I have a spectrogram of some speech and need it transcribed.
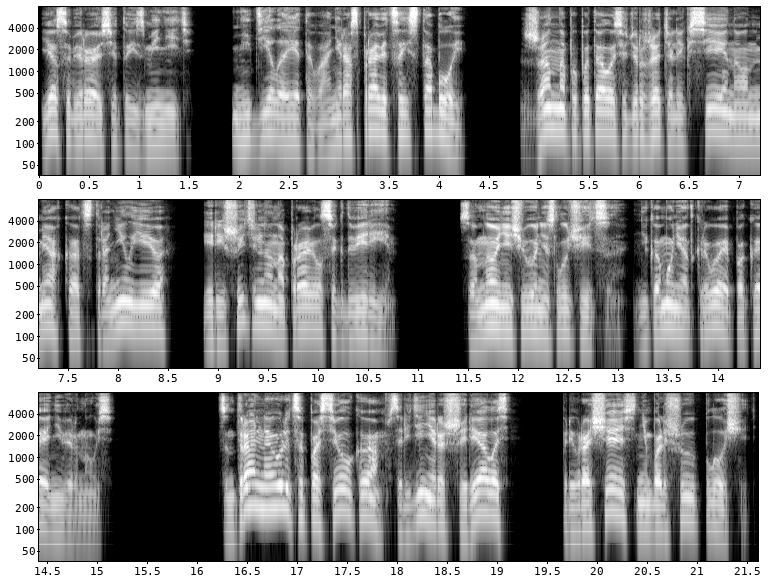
Я собираюсь это изменить. Не делай этого, они расправятся и с тобой. Жанна попыталась удержать Алексея, но он мягко отстранил ее и решительно направился к двери. «Со мной ничего не случится. Никому не открывай, пока я не вернусь». Центральная улица поселка в середине расширялась, превращаясь в небольшую площадь.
